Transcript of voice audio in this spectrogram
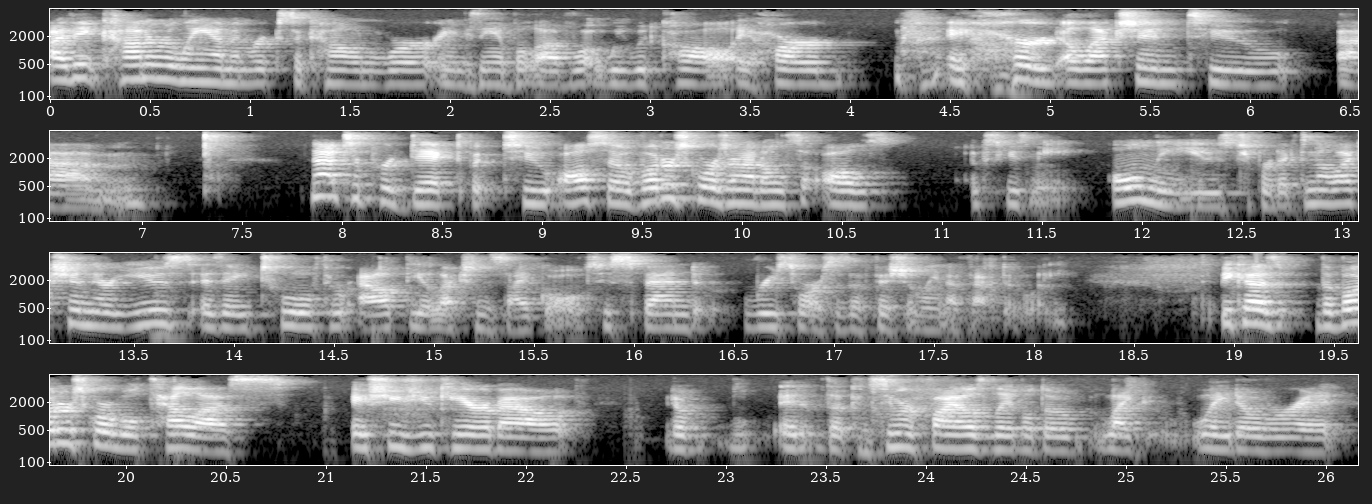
I think Connor Lamb and Rick Saccone were an example of what we would call a hard a hard election to um, not to predict, but to also voter scores are not also all excuse me only used to predict an election. They're used as a tool throughout the election cycle to spend resources efficiently and effectively. Because the voter score will tell us issues you care about, It'll, it, the consumer files labeled like laid over it,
